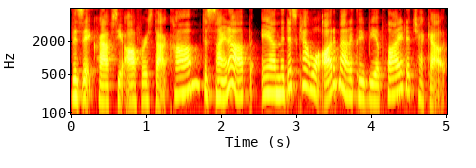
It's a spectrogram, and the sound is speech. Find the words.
Visit craftsyOffers.com to sign up, and the discount will automatically be applied at checkout.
